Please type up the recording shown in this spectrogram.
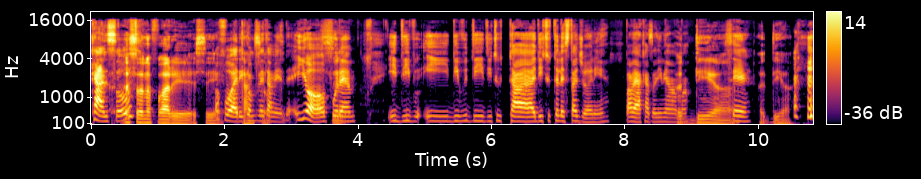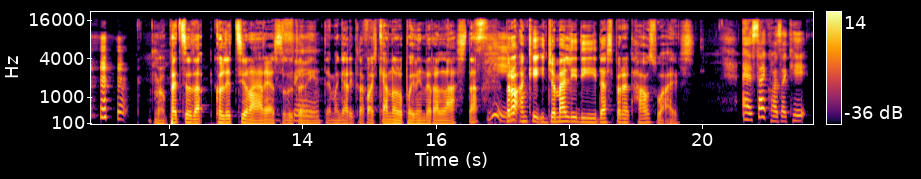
cancel Sono fuori, sì. fuori cancelled. completamente. Io ho Sì. pure i, DV i DVD di, tutta- di tutte le stagioni. Vabbè, a casa di mia mamma. Oddio. Sì. Oddio. No, pezzo da collezionare assolutamente. Magari tra qualche anno lo puoi vendere all'asta. Sì. Però anche i gemelli di Desperate Housewives. Eh, sai cosa che...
